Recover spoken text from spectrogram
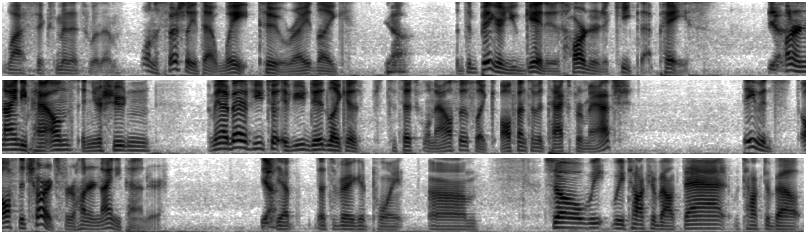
last six minutes with him Well, and especially at that weight too, right? Like Yeah. the bigger you get, it is harder to keep that pace. Yes. 190 pounds, and you're shooting. I mean, I bet if you took if you did like a statistical analysis, like offensive attacks per match, David's off the charts for a 190 pounder. Yeah. Yep, that's a very good point. Um, so we we talked about that. We talked about.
